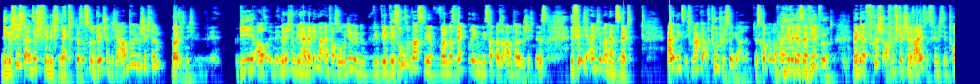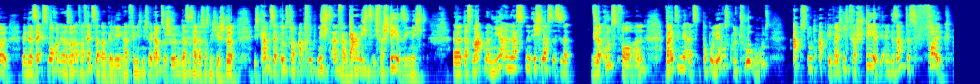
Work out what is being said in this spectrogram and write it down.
Die Geschichte an sich finde ich nett. Das ist eine durchschnittliche Abenteuergeschichte. Weiß ich nicht wie auch in, in Richtung wie Herr der Ringe einfach so, hier, wir, wir, wir suchen was, wir wollen das wegbringen, wie es halt bei so Abenteuergeschichten ist. Die finde ich eigentlich immer ganz nett. Allerdings, ich mag ja auch Thunfisch sehr gerne. Das kommt immer darauf an, wie mir der serviert wird. Wenn der frisch auf einem Stückchen Reis ist, finde ich den toll. Wenn der sechs Wochen in der Sonne auf der Fensterbank gelegen hat, finde ich nicht mehr ganz so schön. Und das ist halt das, was mich hier stört. Ich kann mit dieser Kunstform absolut nichts anfangen. Gar nichts. Ich verstehe sie nicht. Äh, das mag man mir anlasten. Ich lasse es dieser dieser Kunstform an, weil sie mir als populäres Kulturgut absolut abgeht, weil ich nicht verstehe, wie ein gesamtes Volk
